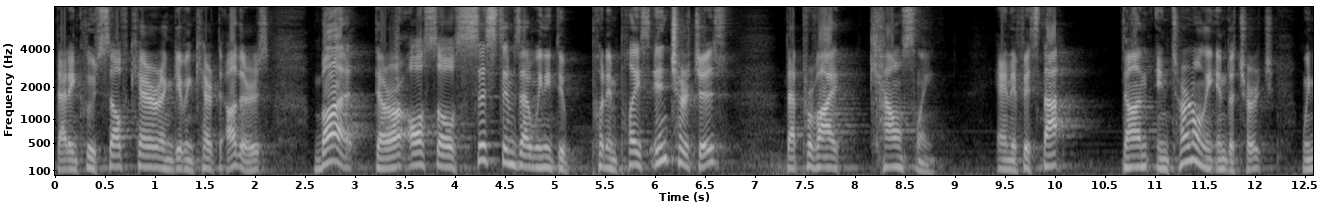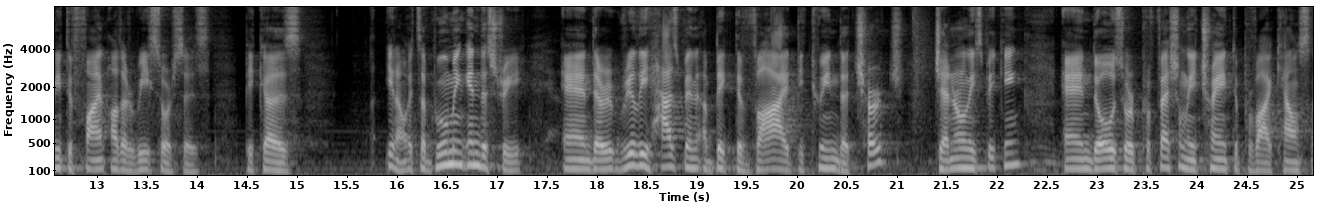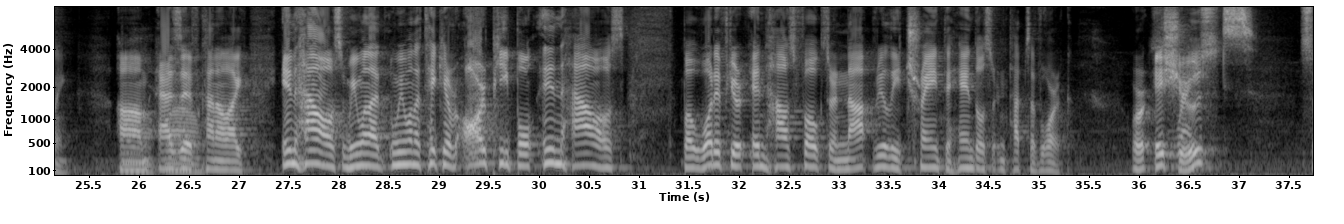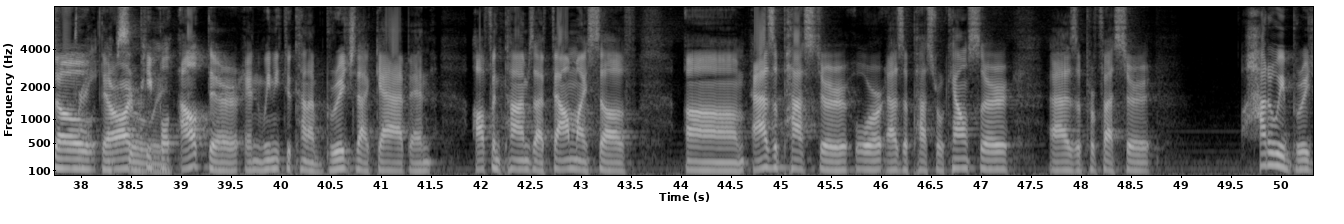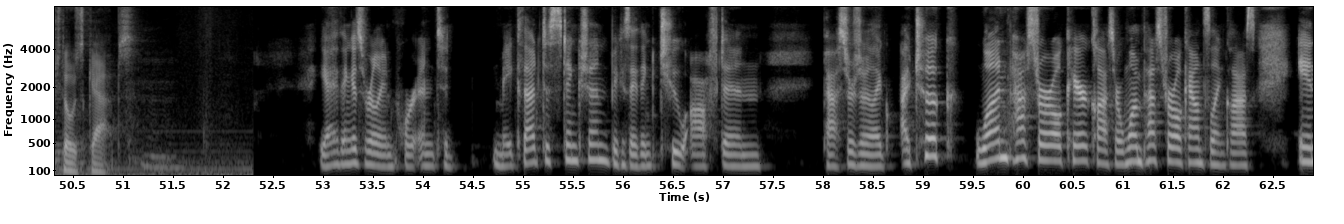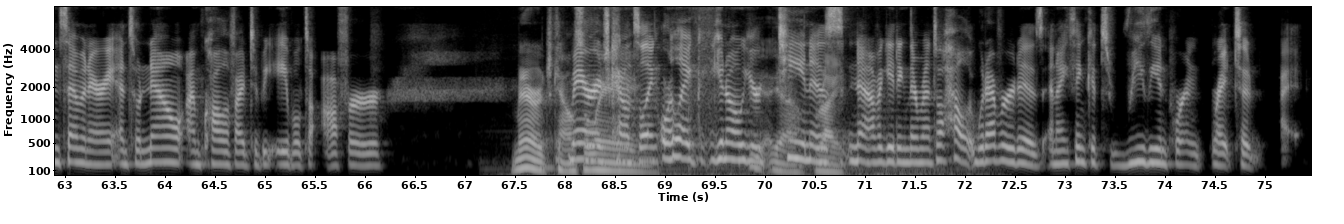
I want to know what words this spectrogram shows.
That includes self care and giving care to others. But there are also systems that we need to put in place in churches that provide counseling. And if it's not done internally in the church, we need to find other resources because you know, it's a booming industry and there really has been a big divide between the church, generally speaking, and those who are professionally trained to provide counseling. Um, as if kind of like in-house, we want to we want to take care of our people in-house. But what if your in-house folks are not really trained to handle certain types of work or issues? Right. So Right. there are Absolutely. people out there, and we need to kind of bridge that gap. And oftentimes, I found myself um, as a pastor or as a pastoral counselor, as a professor. How do we bridge those gaps? Yeah, I think it's really important to make that distinction because I think too often pastors are like, I took one pastoral care class or one pastoral counseling class in seminary. And so now I'm qualified to be able to offer Marriage counseling. marriage counseling or like, you know, your Yeah, teen is right. navigating their mental health, whatever it is. And I think it's really important, right, to,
